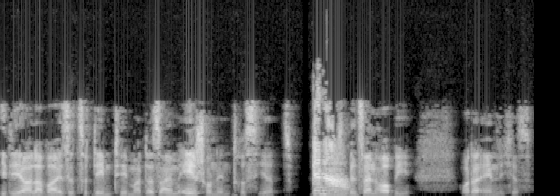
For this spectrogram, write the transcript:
Idealerweise zu dem Thema, das einem eh schon interessiert. Genau. Zum Beispiel sein Hobby oder ähnliches.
